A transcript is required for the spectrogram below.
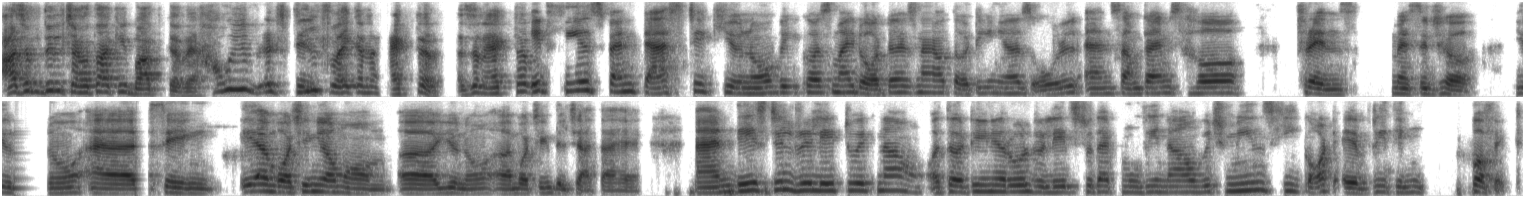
आज हम दिल चाहता की बात कर रहे हैं। How it feels like an actor as an actor it feels fantastic you know because my daughter is now 13 years old and sometimes her friends message her you know, uh, saying, hey, I'm watching your mom, uh, you know, I'm watching Dil Chata Hai. And they still relate to it now. A 13 year old relates to that movie now, which means he got everything perfect.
